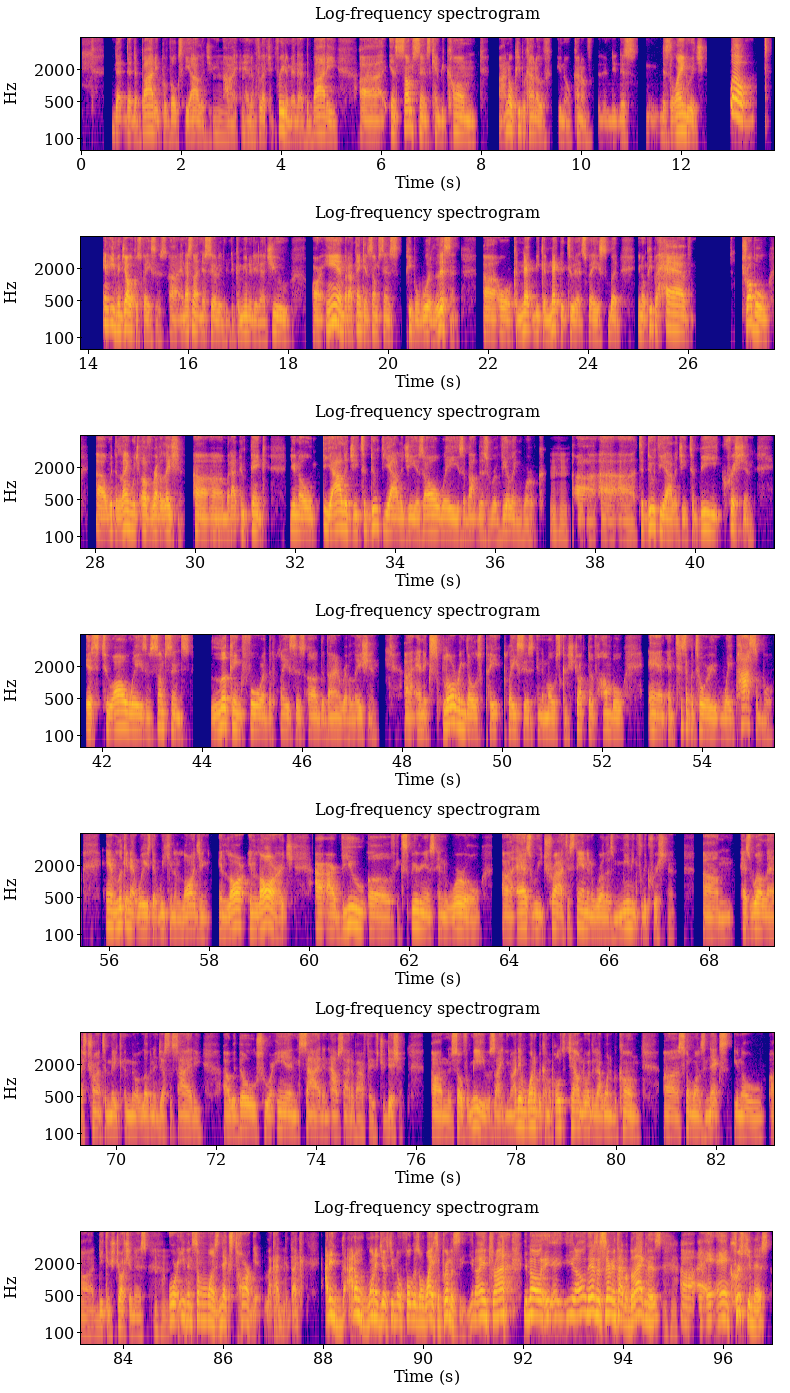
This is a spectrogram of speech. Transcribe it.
that that the body provokes theology mm-hmm. uh, and mm-hmm. inflection freedom, and that the body, uh, in some sense, can become. I know people kind of, you know, kind of this this language. Well, in evangelical spaces, uh, and that's not necessarily the community that you are in, but I think in some sense people would listen uh, or connect, be connected to that space. But you know, people have trouble uh, with the language of revelation. Uh, um, but I do think, you know, theology to do theology is always about this revealing work. Mm-hmm. Uh, uh, uh, to do theology, to be Christian, is to always, in some sense, looking for the places of divine revelation uh, and exploring those pa- places in the most constructive, humble, and anticipatory way possible, and looking at ways that we can enlarging enlarge enlarge our, our view of experience in the world uh, as we try to stand in the world as meaningfully Christian, um, as well as trying to make a more loving and just society uh, with those who are inside and outside of our faith tradition. Um, and so for me, it was like, you know, I didn't want to become a poster child, nor did I want to become uh, someone's next, you know, uh, deconstructionist, mm-hmm. or even someone's next target. Like I, mm-hmm. like I didn't, I don't want to just, you know, focus on white supremacy. You know, I ain't trying. You know, you know, there's a certain type of blackness mm-hmm. uh, and, and Christianness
